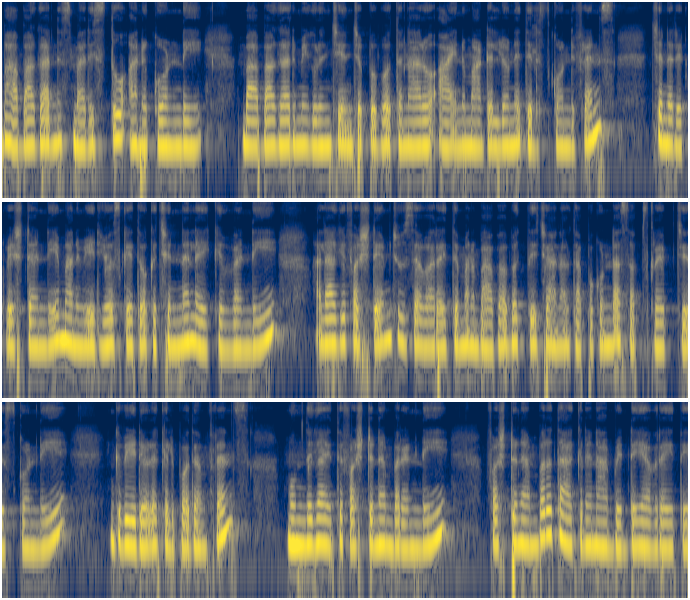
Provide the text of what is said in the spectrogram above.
బాబా గారిని స్మరిస్తూ అనుకోండి. బాబాగారు మీ గురించి ఏం చెప్పబోతున్నారో ఆయన మాటల్లోనే తెలుసుకోండి ఫ్రెండ్స్. చిన్న రిక్వెస్ట్ అండి మన వీడియోస్కి అయితే ఒక చిన్న లైక్ ఇవ్వండి. అలాగే ఫస్ట్ టైం చూసేవారైతే మన బాబా భక్తి ఛానల్ తప్పకుండా సబ్స్క్రైబ్ చేసుకోండి. ఇంక వీడియోలోకి వెళ్ళిపోదాం ఫ్రెండ్స్. ముందుగా అయితే ఫస్ట్ నెంబర్ అండి. ఫస్ట్ నెంబర్ తాకిన నా బిడ్డ ఎవరైతే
